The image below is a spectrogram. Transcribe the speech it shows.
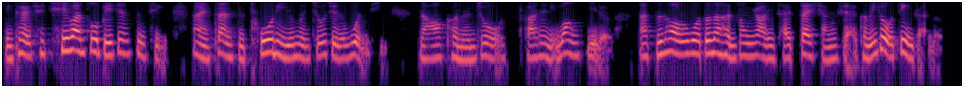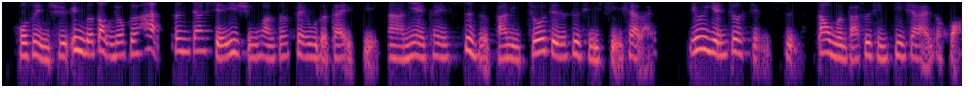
你可以去切换做别件事情，让你暂时脱离原本纠结的问题，然后可能就发现你忘记了。那之后如果真的很重要，你才再想起来，可能又有进展了。或是你去运个动、流个汗，增加血液循环跟废物的代谢。那你也可以试着把你纠结的事情写下来，因为研究显示，当我们把事情记下来的话，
